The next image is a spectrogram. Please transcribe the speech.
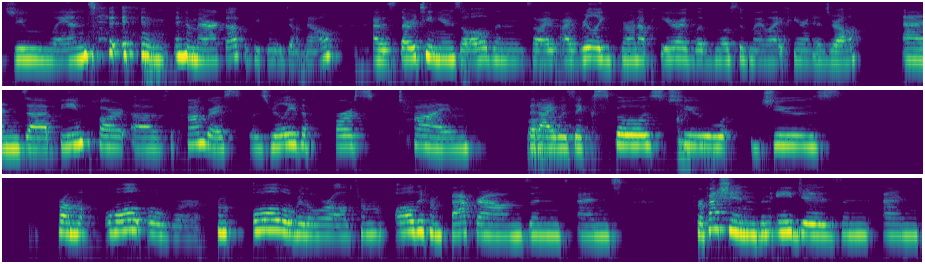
Jew land in in America. For people who don't know, I was 13 years old, and so I, I've really grown up here. I've lived most of my life here in Israel, and uh, being part of the Congress was really the first time that I was exposed to Jews from all over, from all over the world, from all different backgrounds and and professions and ages, and and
